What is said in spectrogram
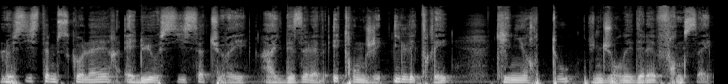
Le système scolaire est lui aussi saturé avec des élèves étrangers illettrés qui ignorent tout d'une journée d'élèves français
